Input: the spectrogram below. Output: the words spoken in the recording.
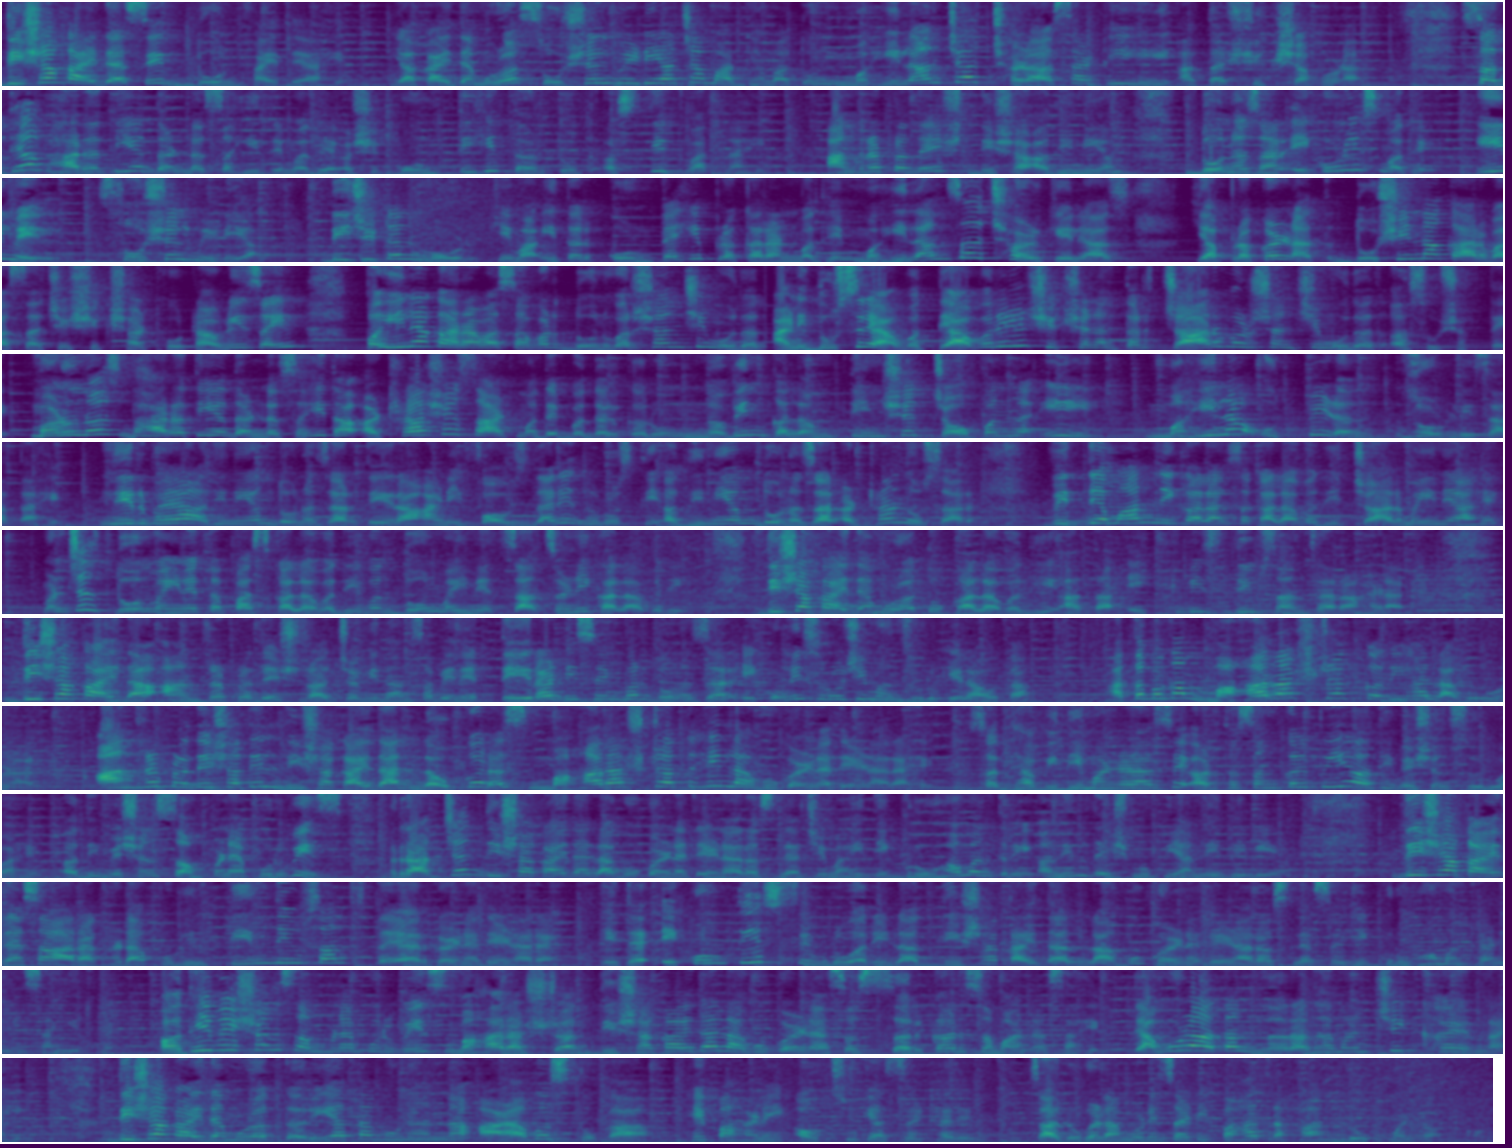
दिशा कायद्याचे दोन फायदे आहेत. या कायद्यामुळे सोशल मीडियाच्या माध्यमातून महिलांच्या छळासाठीही आता शिक्षा होणार. सध्या भारतीय दंड संहितेमध्ये अशी कोणतीही तरतूद अस्तित्वात नाही. आंध्र प्रदेश दिशा अधिनियम दोन हजार एकोणीसमध्ये email social media digital mode किंवा इतर कोणत्याही प्रकारांमध्ये महिलांचा छळ केल्यास या प्रकरणात दोषींना कारावासाची शिक्षा ठोठावली जाईल. पहिल्या कारावासावर दोन वर्षांची मुदत आणि दुसऱ्या व त्यावरील शिक्षेनंतर चार वर्षांची मुदत असू शकते. म्हणूनच भारतीय दंडसंहिता अठराशे साठमध्ये बदल करून नवीन कलम तीनशे चौपन्न ई महिला उत्पीडन जोडली जात आहे. निर्भया अधिनियम दोन हजार तेरा आणि फौजदारी दुरुस्ती अधिनियम दोन हजार अठरा नुसार विद्यमान निकालाचा कालावधी चार महिने आहे. म्हणजेच दोन महिने तपास कालावधी व दोन महिने चाचणी कालावधी. दिशा कायद्यामुळे तो कालावधी आता एकवीस दिवसांचा राहणार. दिशा कायदा आंध्र प्रदेश राज्य विधानसभेने तेरा डिसेंबर दोन हजार एकोणीस रोजी मंजूर केला होता. आता बघा महाराष्ट्रात कधी हा लागू होणार? आंध्र प्रदेशातील दिशा कायदा लवकरच महाराष्ट्रातही लागू करण्यात येणार आहे. सध्या विधिमंडळाचे अर्थसंकल्पीय अधिवेशन सुरू आहे. अधिवेशन संपण्यापूर्वीच राज्यात दिशा कायदा लागू करण्यात येणार असल्याची माहिती गृहमंत्री अनिल देशमुख यांनी दिली आहे. दिशा कायद्याचा आराखडा पुढील तीन दिवसांत तयार करण्यात येणार आहे. येत्या एकोणतीस फेब्रुवारीला दिशा कायदा लागू करण्यात येणार असल्याचंही गृहमंत्र्यांनी सांगितलं. अधिवेशन संपण्यापूर्वीच महाराष्ट्रात दिशा कायदा लागू करण्याचं सरकारचं मानस आहे. त्यामुळे आता नराधमांची खैर नाही. दिशा कायद्यामुळे तरी आता गुन्ह्यांना आळा बसतो का? हे पाहणे औत्सुक्याचे ठरेल. चालू घडामोडीसाठी पाहत रहा लोकमत डॉट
